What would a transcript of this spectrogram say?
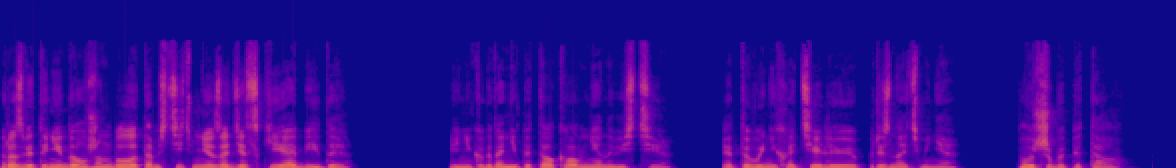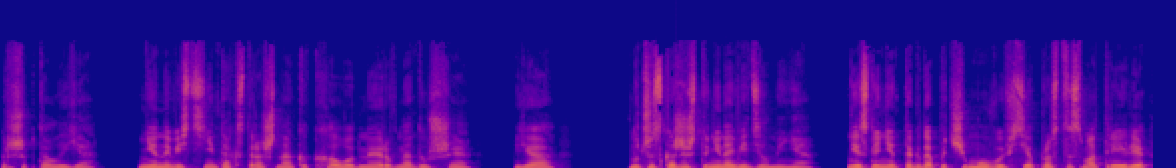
разве ты не должен был отомстить мне за детские обиды?» И никогда не питал к вам ненависти. Это вы не хотели признать меня. Лучше бы питал, прошептала я. Ненависть не так страшна, как холодное равнодушие. Я... Лучше скажи, что ненавидел меня. Если нет, тогда почему вы все просто смотрели,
